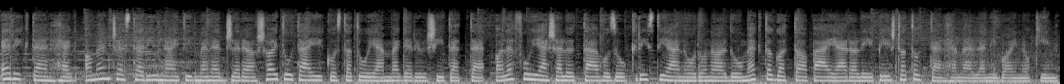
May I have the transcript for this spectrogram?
Erik Ten Hag, a Manchester United menedzsere a sajtótájékoztatóján megerősítette, a lefújás előtt távozó Cristiano Ronaldo megtagadta a pályára lépést a Tottenham elleni bajnokin.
